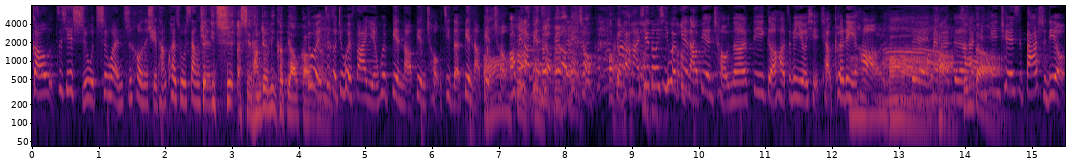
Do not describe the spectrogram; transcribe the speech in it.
高这些食物吃完之后呢，血糖快速上升就一，吃呃血糖就立刻飙高。对，样这个就会发炎，会变老变丑，记得变老变丑。啊，变老变丑，变老变丑，好可怕。哪些东西会变老变丑呢？第一个哈，这边也有写巧克力哈，啊对，麦巴哥甜甜圈是八十六，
